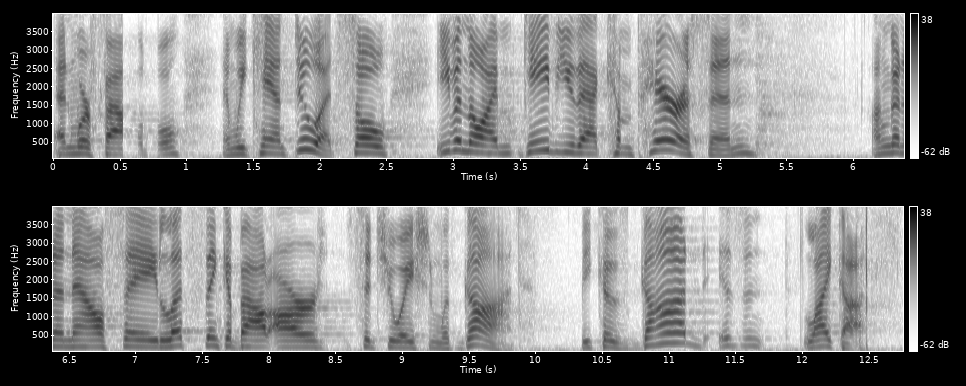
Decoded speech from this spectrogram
and we're fallible and we can't do it. So, even though I gave you that comparison, I'm going to now say, let's think about our situation with God because God isn't like us.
